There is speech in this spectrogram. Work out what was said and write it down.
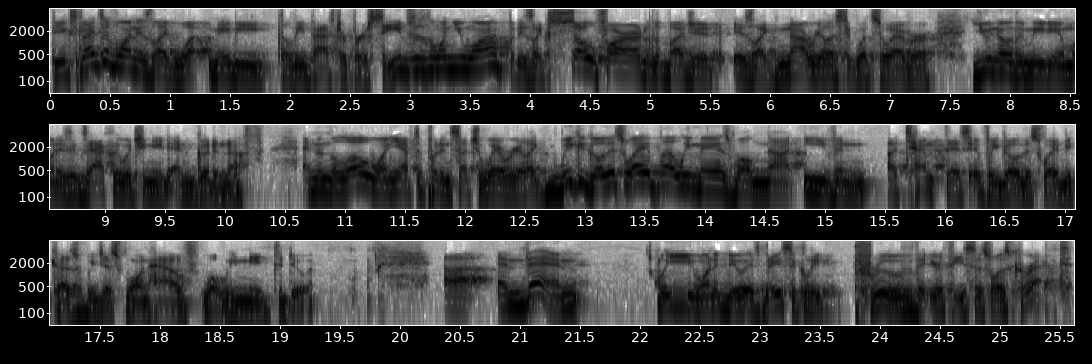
The expensive one is like what maybe the lead pastor perceives as the one you want, but is like so far out of the budget, is like not realistic whatsoever. You know, the medium one is exactly what you need and good enough. And then the low one, you have to put in such a way where you're like, we could go this way, but we may as well not even attempt this if we go this way because we just won't have what we need to do it. Uh, and then what you want to do is basically prove that your thesis was correct.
